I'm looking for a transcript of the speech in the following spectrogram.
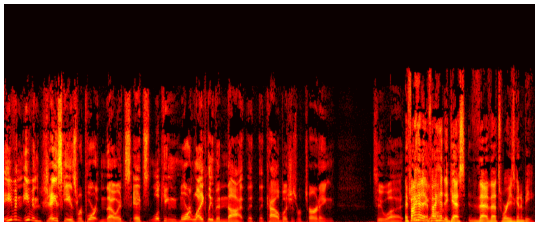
Even even Jayski is reporting though it's it's looking more likely than not that, that Kyle Busch is returning to. Uh, if JGR. I had if I had to guess, that that's where he's going to be.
